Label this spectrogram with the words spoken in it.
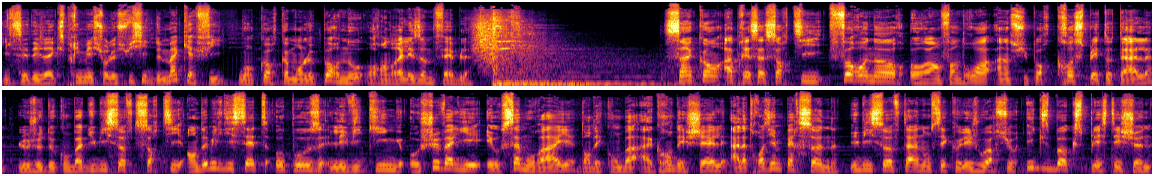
Il s'est déjà exprimé sur le suicide de McAfee ou encore comment le porno rendrait les hommes faibles. 5 ans après sa sortie, For Honor aura enfin droit à un support crossplay total. Le jeu de combat d'Ubisoft sorti en 2017 oppose les vikings aux chevaliers et aux samouraïs dans des combats à grande échelle à la troisième personne. Ubisoft a annoncé que les joueurs sur Xbox, PlayStation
